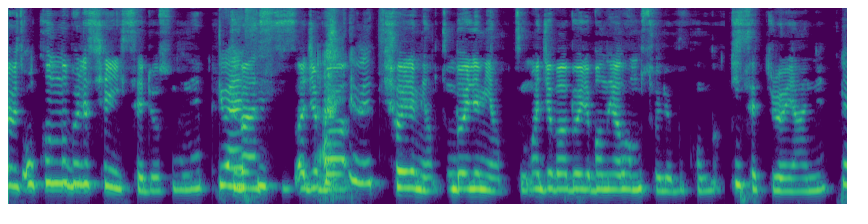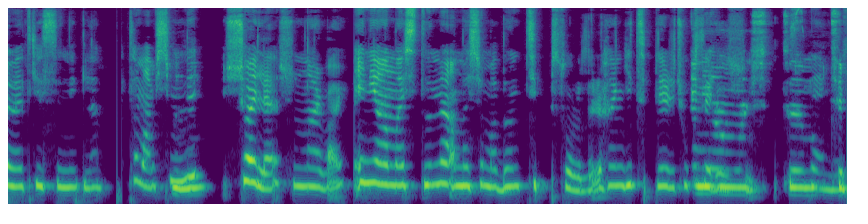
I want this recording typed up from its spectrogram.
evet o konuda böyle şey hissediyorsun. Hani Güvensiz. güvensiz. Acaba evet. şöyle mi yaptım, böyle mi yaptım? Acaba böyle bana yalan mı söylüyor bu konuda? Hissettiriyor yani. Evet kesinlikle. Tamam şimdi şöyle şunlar var. En iyi anlaştığın ve anlaşamadığın tip soruları. Hangi tipleri çok En iyi seviyorsun? anlaştığım Sevmiyorsun. tip.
